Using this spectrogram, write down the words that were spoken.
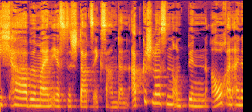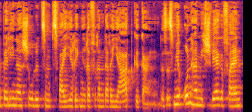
Ich habe mein erstes Staatsexamen dann abgeschlossen und bin auch an eine Berliner Schule zum zweijährigen Referendariat gegangen. Das ist mir unheimlich schwer gefallen,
